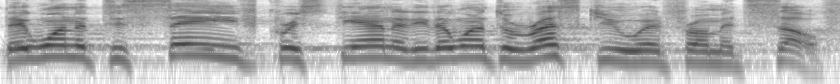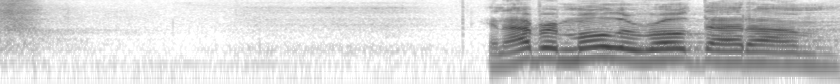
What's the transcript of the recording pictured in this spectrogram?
they wanted to save Christianity, they wanted to rescue it from itself. And Albert Mohler wrote that um,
